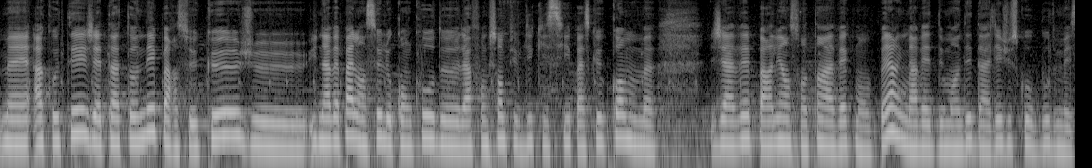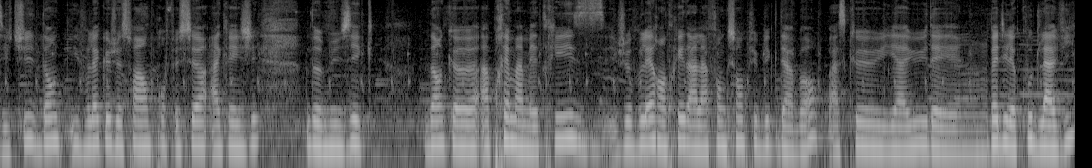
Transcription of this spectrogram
Mais à côté, j'ai tâtonné parce que n'avait pas lancé le concours de la fonction publique ici, parce que comme j'avais parlé en son temps avec mon père, il m'avait demandé d'aller jusqu'au bout de mes études, donc il voulait que je sois un professeur agrégé de musique. Donc, euh, après ma maîtrise, je voulais rentrer dans la fonction publique d'abord parce qu'il y a eu des, les coups de la vie.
